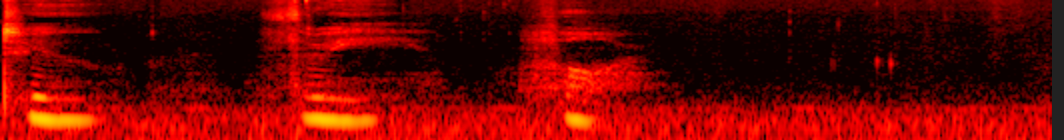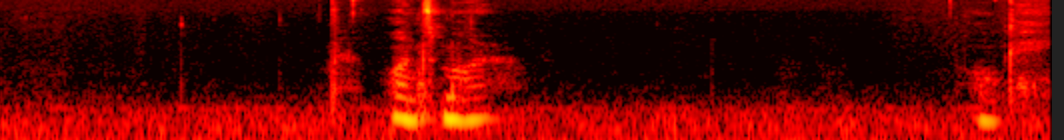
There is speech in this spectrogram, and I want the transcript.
two, three, four. Once more. Okay.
